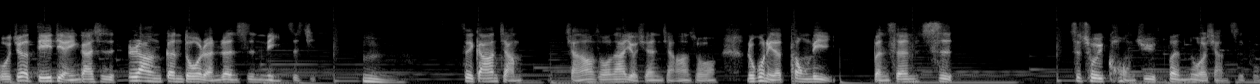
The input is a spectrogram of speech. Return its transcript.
我觉得第一点应该是让更多人认识你自己。嗯，所以刚刚讲讲到说，他有钱人讲到说，如果你的动力本身是是出于恐惧、愤怒而想致富。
